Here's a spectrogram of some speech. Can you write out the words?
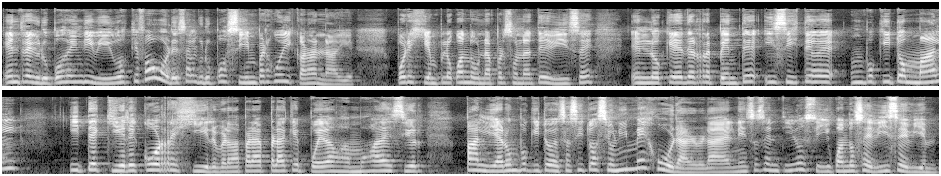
entre grupos de individuos que favorece al grupo sin perjudicar a nadie. Por ejemplo, cuando una persona te dice en lo que de repente hiciste un poquito mal y te quiere corregir, ¿verdad? Para, para que puedas, vamos a decir, paliar un poquito esa situación y mejorar, ¿verdad? En ese sentido, sí, cuando se dice bien.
